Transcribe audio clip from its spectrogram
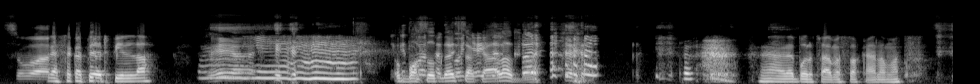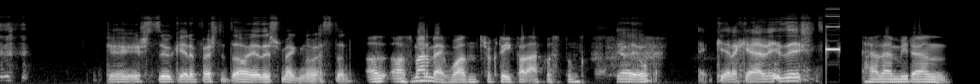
Szóval... leszek a tört pilla. Jaj. A baszott nagy szakállatban? Á, leborotválom a szakállamat. Oké, okay, és szőkére festett a hajad, és megnövezted. Az, az már megvan, csak rég találkoztunk. Ja, jó. Kérek elnézést. Helen Mirren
